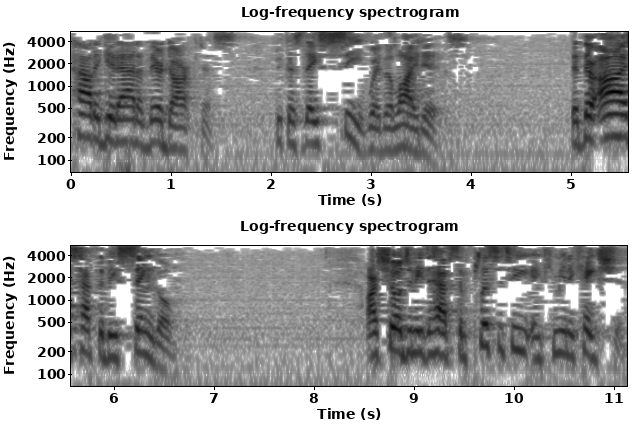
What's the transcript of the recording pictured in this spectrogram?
how to get out of their darkness because they see where the light is. That their eyes have to be single. Our children need to have simplicity in communication.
